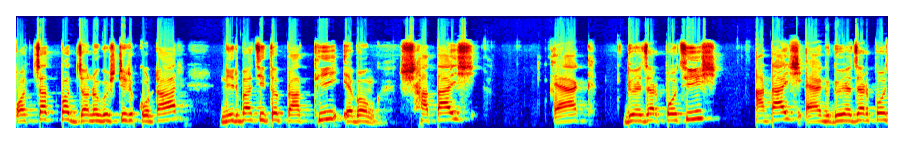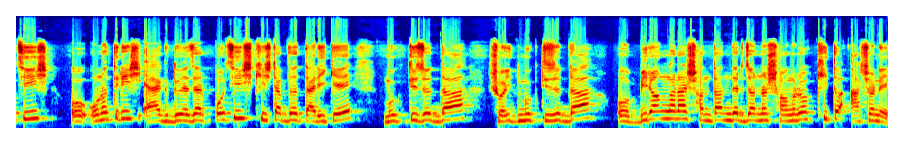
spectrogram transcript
পশ্চাৎপদ জনগোষ্ঠীর কোটার নির্বাচিত প্রার্থী এবং সাতাইশ এক দুই হাজার পঁচিশ আটাইশ এক দুই হাজার পঁচিশ ও উনত্রিশ এক দুই হাজার পঁচিশ খ্রিস্টাব্দ তারিখে মুক্তিযোদ্ধা, শহীদ মুক্তিযোদ্ধা ও বীরঙ্গনা সন্তানদের জন্য সংরক্ষিত আসনে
